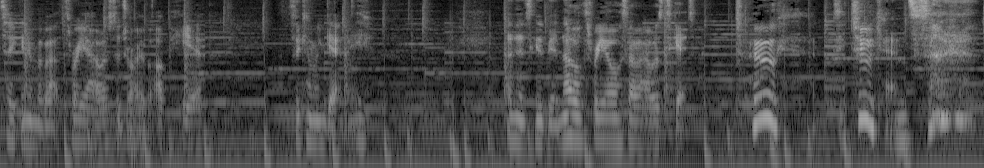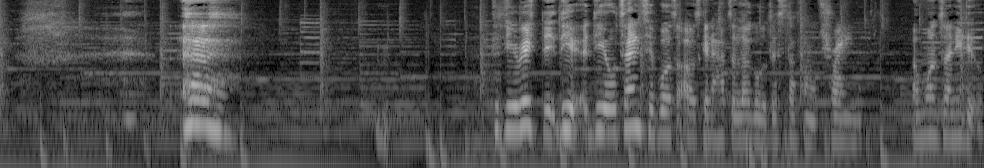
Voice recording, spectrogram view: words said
taking him about three hours to drive up here to come and get me, and then it's going to be another three or so hours to get to to, to Kent. uh, because the, the, the the alternative was I was gonna have to lug all this stuff on a train, and once I needed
